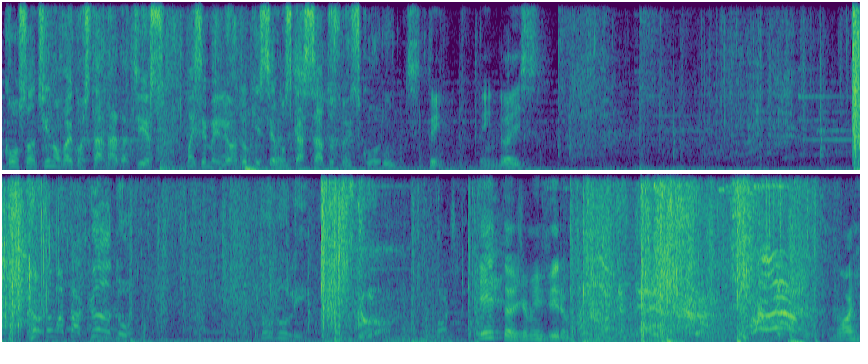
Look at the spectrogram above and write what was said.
Constantin não vai gostar nada disso, mas é melhor do que sermos caçados no escuro. Putz, tem, tem dois. Estão atacando! Tudo limpo. Eita, já me viram. Morre.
